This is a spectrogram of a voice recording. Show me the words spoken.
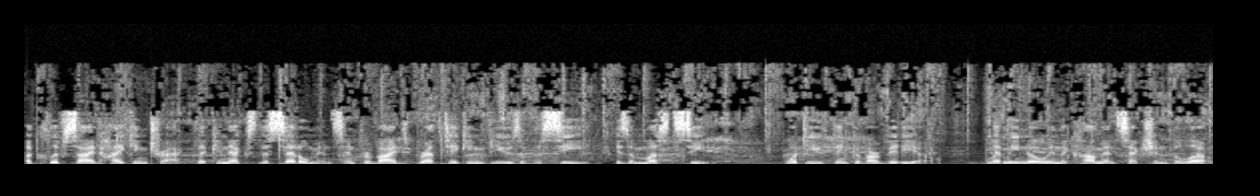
a cliffside hiking track that connects the settlements and provides breathtaking views of the sea, is a must-see. What do you think of our video? Let me know in the comment section below.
